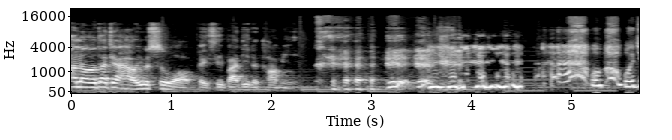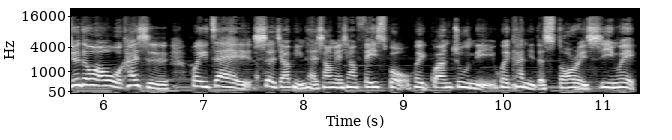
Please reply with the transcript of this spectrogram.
Hello，大家好，又是我北西巴蒂的 Tommy。我我觉得我我开始会在社交平台上面，像 Facebook 会关注你，会看你的 Story，是因为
